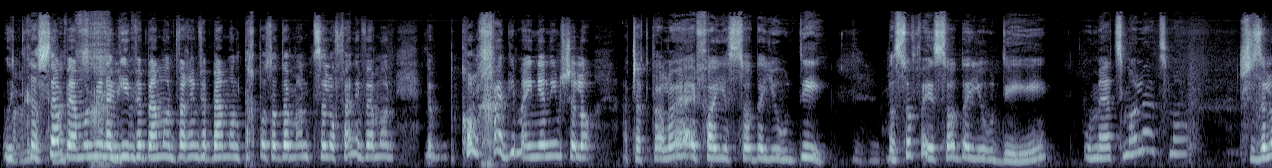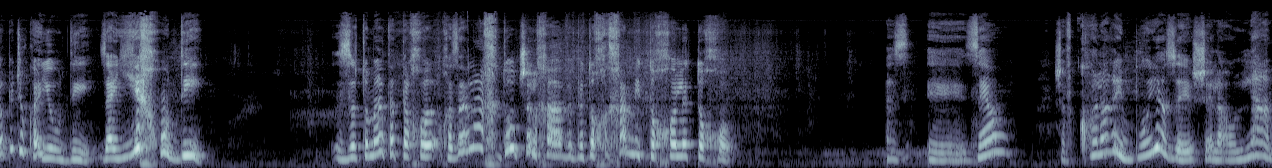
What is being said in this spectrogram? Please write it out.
הוא התכסה בהמון מנהגים ובהמון דברים ובהמון תחפושות והמון צלופנים והמון... וכל חג עם העניינים שלו, עד שאת כבר לא יודע איפה היסוד היהודי. בסוף היסוד היהודי הוא מעצמו לעצמו. שזה לא בדיוק היהודי, זה הייחודי. זאת אומרת, אתה חוזר לאחדות שלך ובתוכך מתוכו לתוכו. אז אה, זהו. עכשיו, כל הריבוי הזה של העולם,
